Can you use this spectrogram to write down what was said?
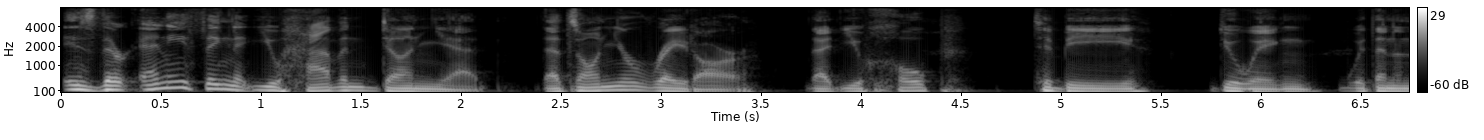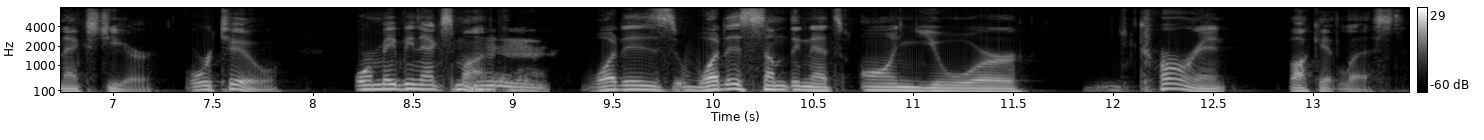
is there anything that you haven't done yet that's on your radar that you hope to be doing within the next year or two or maybe next month Hmm. what is what is something that's on your current bucket list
